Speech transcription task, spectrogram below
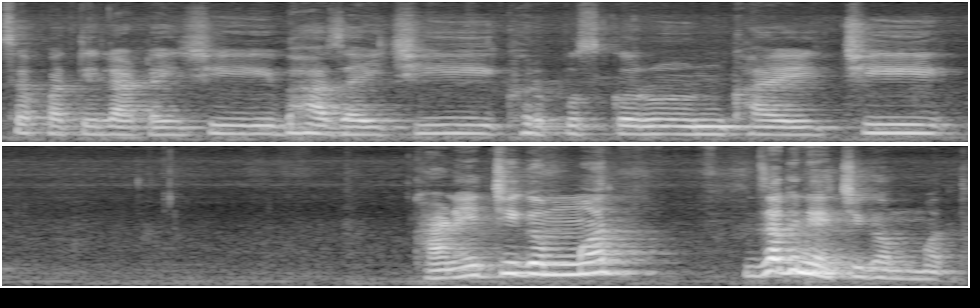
चपाती लाटायची भाजायची खरपूस करून खायची. खाण्याची गंमत जगण्याची गंमत.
